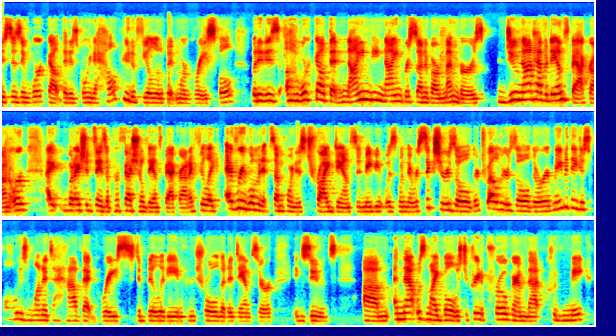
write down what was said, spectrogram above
this is a workout that is going to help you to feel a little bit more graceful, but it is a workout that 99% of our members do not have a dance background, or I, what I should say is a professional dance background. I feel like every woman at some point has tried dancing. Maybe it was when they were six years old or 12 years old, or maybe they just always wanted to have that grace, stability, and control that a dancer exudes. Um, and that was my goal was to create a program that could make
